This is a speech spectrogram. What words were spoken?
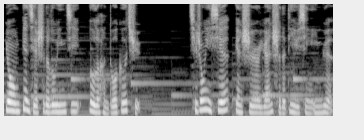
用便携式的录音机录了很多歌曲，其中一些便是原始的地域性音乐，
